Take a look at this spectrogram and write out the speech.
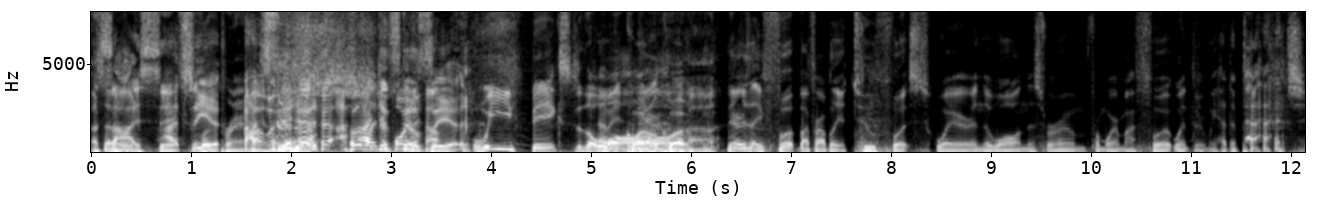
A So- size six see it. footprint. I would, I would I can to still out, see it. We fixed the mean, wall. quote unquote. Uh, There is a foot by probably a two foot square in the wall in this room from where my foot went through and we had to patch.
